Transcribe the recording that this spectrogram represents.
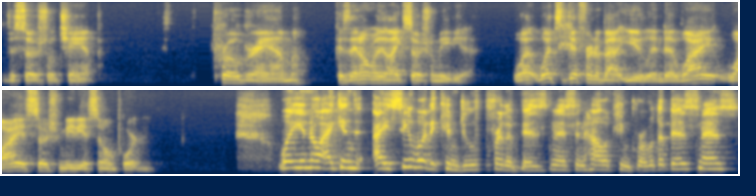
the social champ program because they don't really like social media what what's different about you, Linda? Why why is social media so important? Well, you know, I can I see what it can do for the business and how it can grow the business,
